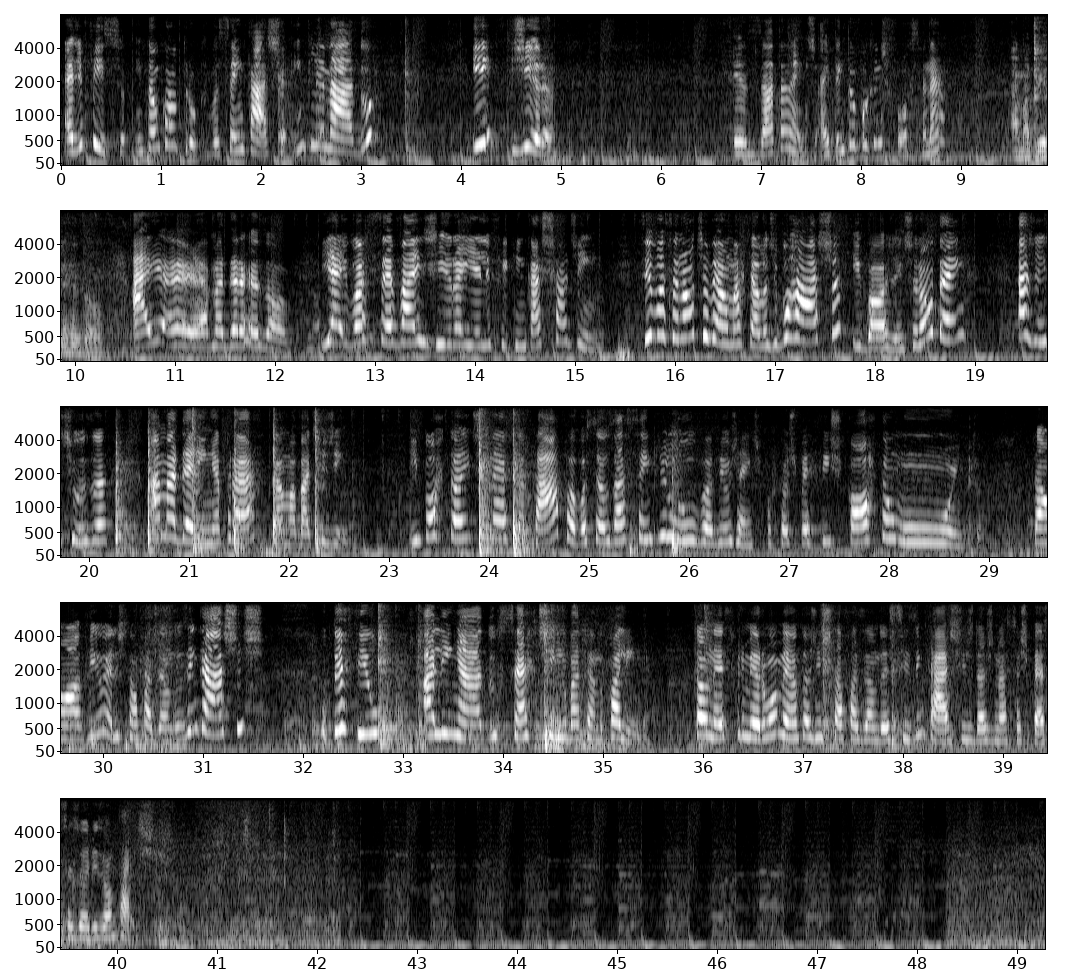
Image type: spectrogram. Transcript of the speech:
é difícil. Então qual é o truque? Você encaixa inclinado e gira. Exatamente. Aí tem que ter um pouquinho de força, né? A madeira resolve. Aí é, a madeira resolve. E aí você vai, gira e ele fica encaixadinho. Se você não tiver um martelo de borracha, igual a gente não tem, a gente usa a madeirinha pra dar uma batidinha. Importante nessa etapa você usar sempre luva, viu, gente? Porque os perfis cortam muito. Então, ó, viu? Eles estão fazendo os encaixes, o perfil alinhado certinho, batendo com a linha. Então, nesse primeiro momento, a gente está fazendo esses encaixes das nossas peças horizontais.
